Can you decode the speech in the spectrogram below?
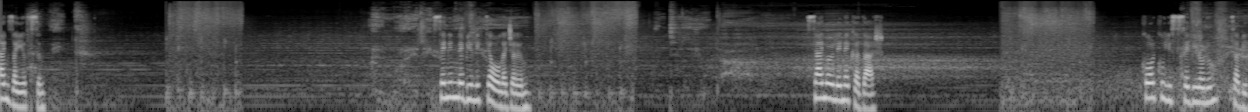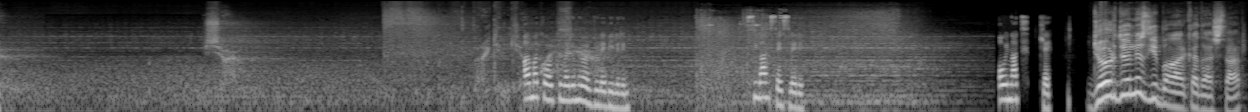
Sen zayıfsın. Seninle birlikte olacağım. Sen ölene kadar. Korku hissediyorum, tabii. Sure. But I can kill Ama korkularımı öldürebilirim. Silah sesleri. Oynat, ke. Gördüğünüz gibi arkadaşlar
